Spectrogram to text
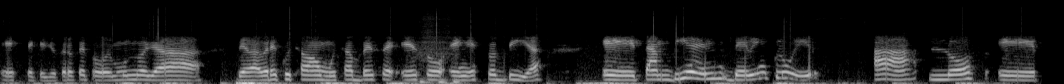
este, que yo creo que todo el mundo ya debe haber escuchado muchas veces eso en estos días, eh, también debe incluir a las eh,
